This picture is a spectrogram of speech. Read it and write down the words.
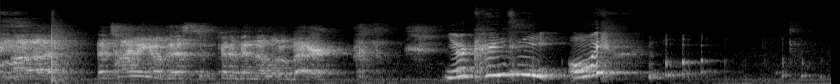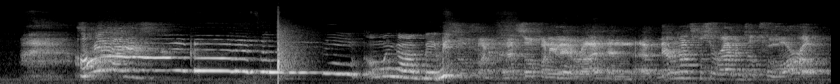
Uh, the timing of this could have been a little better. You're crazy! Oh my! oh my god, that's amazing! Oh my god, baby! So funny. That's so funny they arrived, and uh, they're not supposed to arrive until tomorrow.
